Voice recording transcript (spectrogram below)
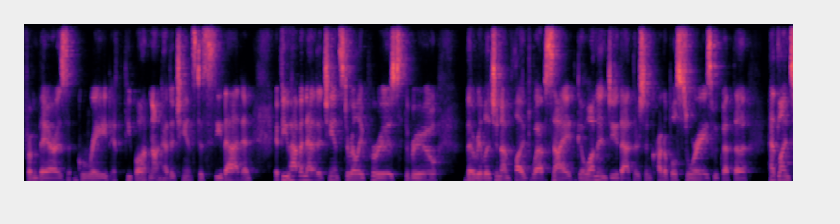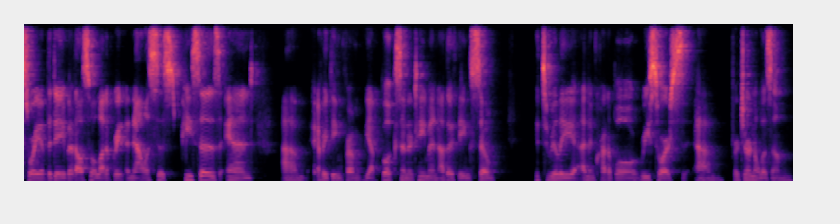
from there is great. If people have not had a chance to see that, and if you haven't had a chance to really peruse through the Religion Unplugged website, go on and do that. There's incredible stories. We've got the headline story of the day, but also a lot of great analysis pieces and um, everything from yeah books, entertainment, other things. So it's really an incredible resource um, for journalism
